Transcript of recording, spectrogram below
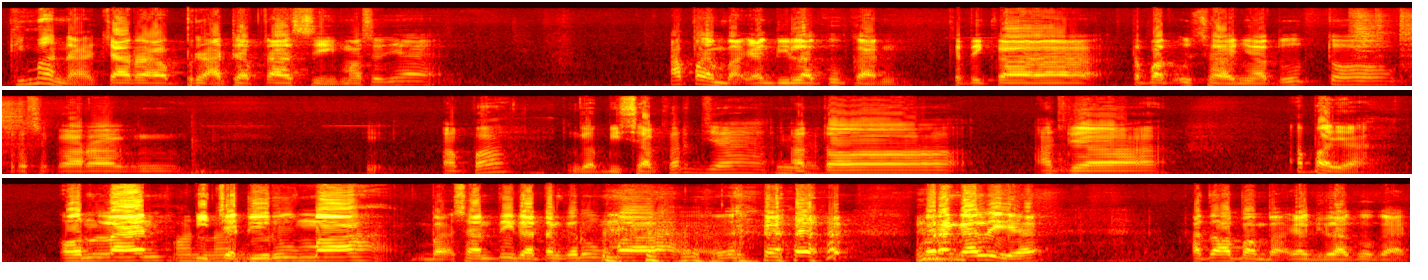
gimana cara beradaptasi? Maksudnya apa ya Mbak yang dilakukan ketika tempat usahanya tutup terus sekarang apa nggak bisa kerja Iya. atau ada apa ya online, Online. di rumah Mbak Santi datang ke rumah barangkali ya atau apa Mbak yang dilakukan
